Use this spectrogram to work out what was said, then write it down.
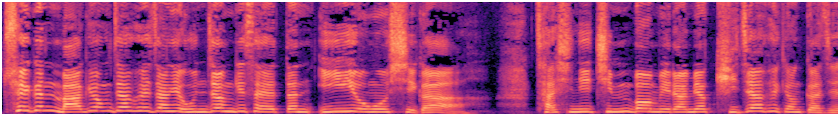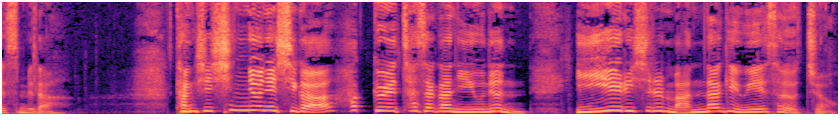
최근 마경자 회장의 운전기사였던 이용호 씨가 자신이 진범이라며 기자회견까지 했습니다. 당시 신윤희 씨가 학교에 찾아간 이유는 이예리 씨를 만나기 위해서였죠.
